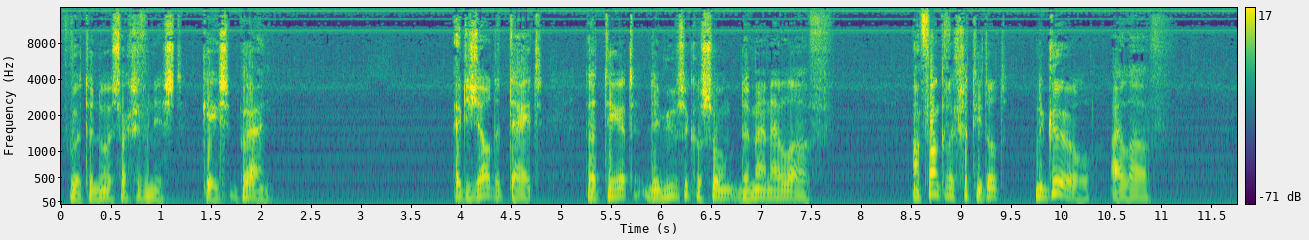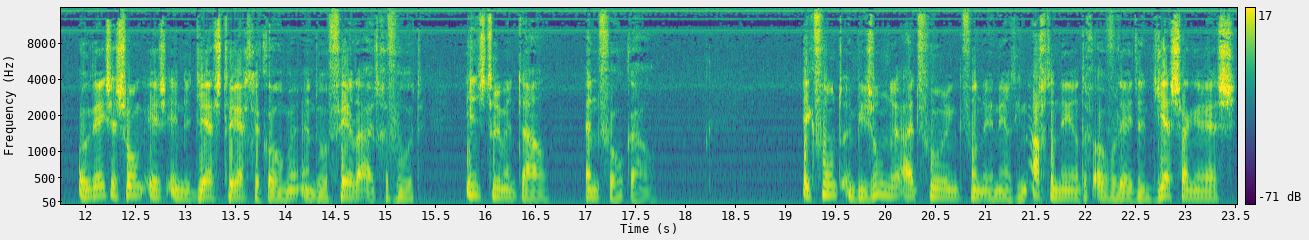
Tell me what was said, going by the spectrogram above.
voor tenorsaxofonist Kees Bruin. Uit diezelfde tijd dateert de musicalsong The Man I Love. Aanvankelijk getiteld The Girl I Love. Ook deze song is in de jazz terechtgekomen en door velen uitgevoerd, instrumentaal en vocaal. Ik vond een bijzondere uitvoering van de in 1998 overleden jazzzangeres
